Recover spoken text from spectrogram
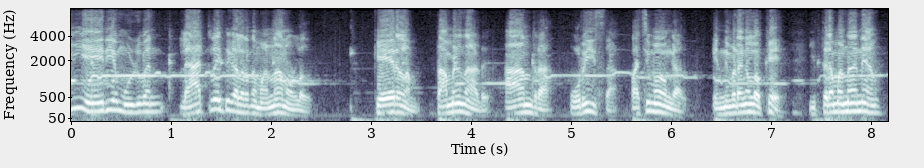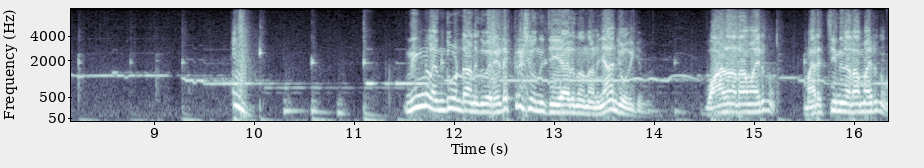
ഈ ഏരിയ മുഴുവൻ ലാറ്ററേറ്റ് കലർന്ന മണ്ണാണുള്ളത്. കേരളം. തമിഴ്നാട് ആന്ധ്ര ഒറീസ പശ്ചിമ ബംഗാൾ എന്നിവിടങ്ങളിലൊക്കെ ഇത്തരം മണ്ണ് തന്നെയാണ്. നിങ്ങൾ എന്തുകൊണ്ടാണ് ഇതുവരെ ഇടക്കൃഷി ഒന്നും ചെയ്യാറുതെന്നാണ് ഞാൻ ചോദിക്കുന്നത്. വാഴ നടാമായിരുന്നു മരച്ചീനി നടാമായിരുന്നു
